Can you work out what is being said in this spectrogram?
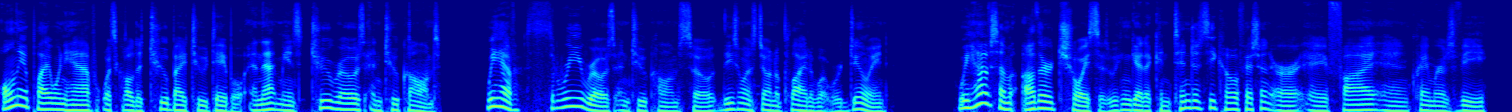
only apply when you have what's called a two by two table. And that means two rows and two columns. We have three rows and two columns, so these ones don't apply to what we're doing. We have some other choices. We can get a contingency coefficient or a phi and Cramer's V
